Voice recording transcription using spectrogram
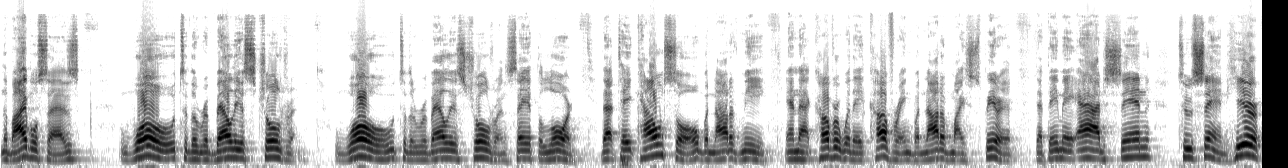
the Bible says, Woe to the rebellious children. Woe to the rebellious children, saith the Lord, that take counsel, but not of me, and that cover with a covering, but not of my spirit, that they may add sin to sin. Here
